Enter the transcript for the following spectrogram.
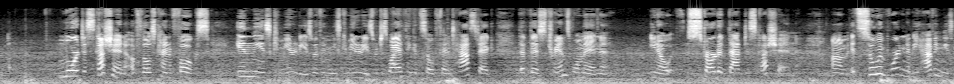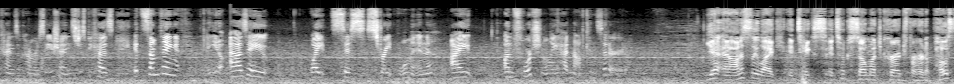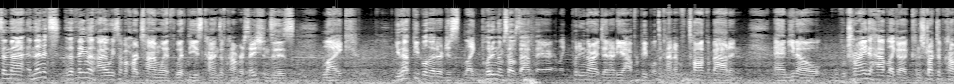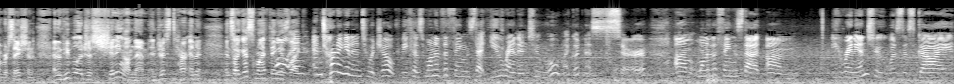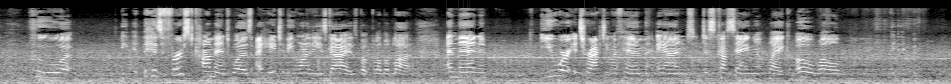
more discussion of those kind of folks in these communities within these communities which is why i think it's so fantastic that this trans woman you know started that discussion. Um, it's so important to be having these kinds of conversations just because it's something you know as a white cis straight woman i unfortunately had not considered. Yeah, and honestly, like it takes it took so much courage for her to post in that, and then it's the thing that I always have a hard time with with these kinds of conversations is like you have people that are just like putting themselves out there and like putting their identity out for people to kind of talk about and and you know trying to have like a constructive conversation. And then people are just shitting on them and just ter- and and so I guess my thing well, is like and, and turning it into a joke because one of the things that you ran into, oh my goodness, sir, um, one of the things that um, you ran into was this guy who his first comment was, "I hate to be one of these guys," but blah blah blah, and then you were interacting with him and discussing like, oh well,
